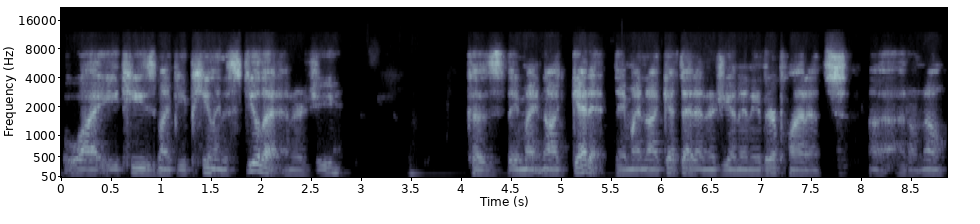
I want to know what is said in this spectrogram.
why ETs might be appealing to steal that energy because they might not get it. They might not get that energy on any of their planets. Uh, I don't know.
